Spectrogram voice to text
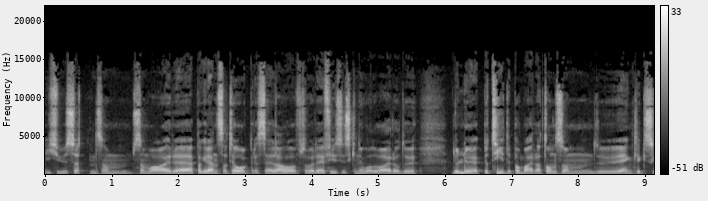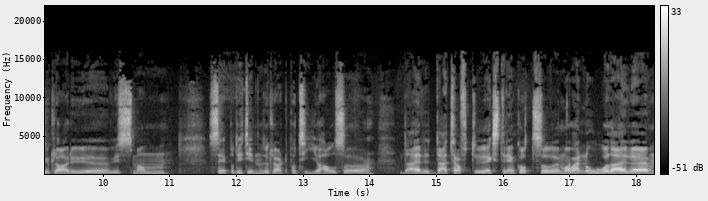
i 2017 som, som var eh, på grensa til å overprestere da, overfor det fysiske nivået det var. Og du, du løper jo tider på maraton som du egentlig ikke skulle klare hvis man ser på de tidene du klarte på ti og halv. Så der, der traff du ekstremt godt. Så det må være noe der eh,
